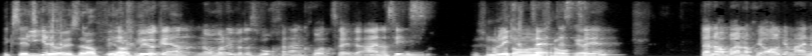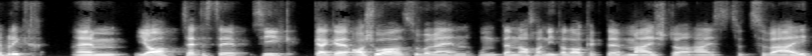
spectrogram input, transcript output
Wie sieht es bei uns, Raffi Ich Hagi? würde gerne nochmal über das Wochenende kurz reden. Einerseits Uh, Blick da noch eine Frage. ZSC, Ja. dann aber auch noch ein allgemeiner Blick. Ähm, ja, ZSC-Sieg gegen Aschua souverän und dann nachher Niederlage gegen den Meister 1 zu 2.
